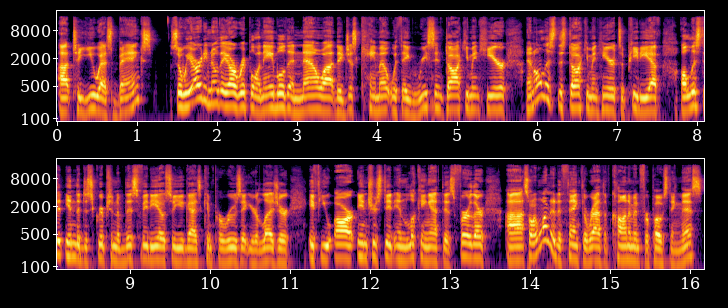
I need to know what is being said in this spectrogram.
uh, to U.S. banks. So we already know they are Ripple enabled, and now uh, they just came out with a recent document here. And I'll list this document here. It's a PDF. I'll list it in the description of this video so you guys can peruse at your leisure if you are interested in looking at this further. Uh, so I wanted to thank the Wrath of Kahneman for posting this.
